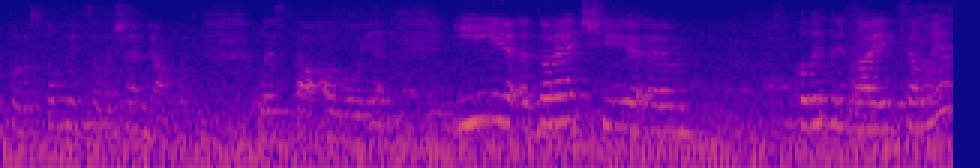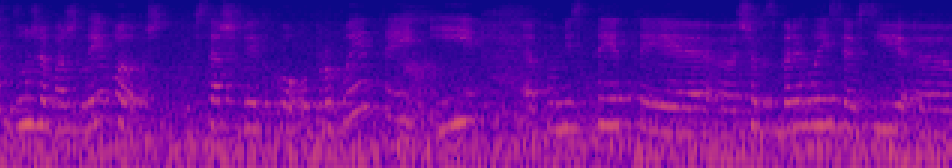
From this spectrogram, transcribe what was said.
використовується лише м'якоть листа алоє. І, е, до речі, е, коли зрізається лист, дуже важливо все швидко обробити і е, помістити, е, щоб збереглися всі е,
